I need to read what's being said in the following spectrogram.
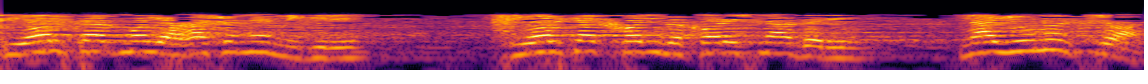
خیال کرد ما یقش رو نمی‌گیریم. خیال کرد کاری به کارش نداریم. نه یونس جان.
